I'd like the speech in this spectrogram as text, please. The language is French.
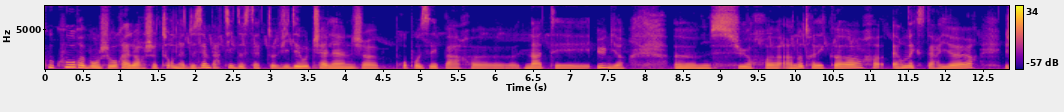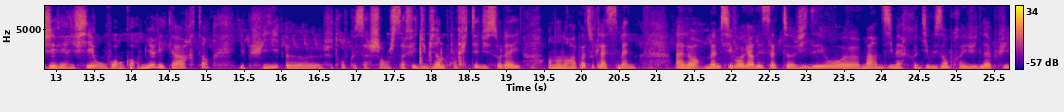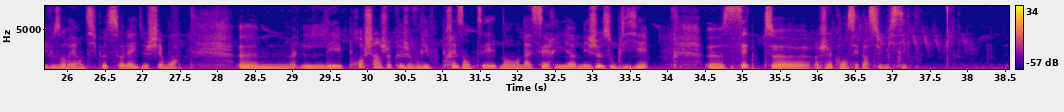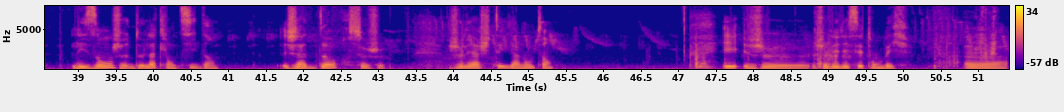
Coucou, bonjour. Alors, je tourne la deuxième partie de cette vidéo challenge euh, proposée par euh, Nat et Hugues euh, sur un autre décor en extérieur. J'ai vérifié, on voit encore mieux les cartes. Et puis, je trouve que ça change. Ça fait du bien de profiter du soleil. On n'en aura pas toute la semaine. Alors, même si vous regardez cette vidéo mardi, mercredi où ils ont prévu de la pluie, vous aurez un petit peu de soleil de chez moi. Euh, les prochains jeux que je voulais vous présenter dans la série euh, Mes jeux oubliés, euh, c'est, je vais commencer par celui-ci, Les anges de l'Atlantide. J'adore ce jeu. Je l'ai acheté il y a longtemps et je, je l'ai laissé tomber.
